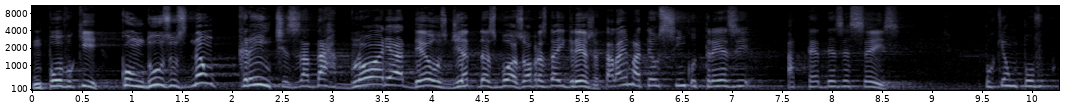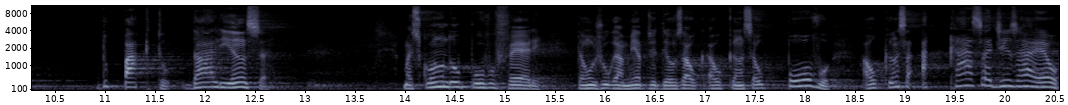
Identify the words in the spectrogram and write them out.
Um povo que conduz os não crentes a dar glória a Deus diante das boas obras da igreja. Está lá em Mateus 5, 13 até 16. Porque é um povo do pacto, da aliança. Mas quando o povo fere, então o julgamento de Deus alcança o povo, alcança a casa de Israel.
